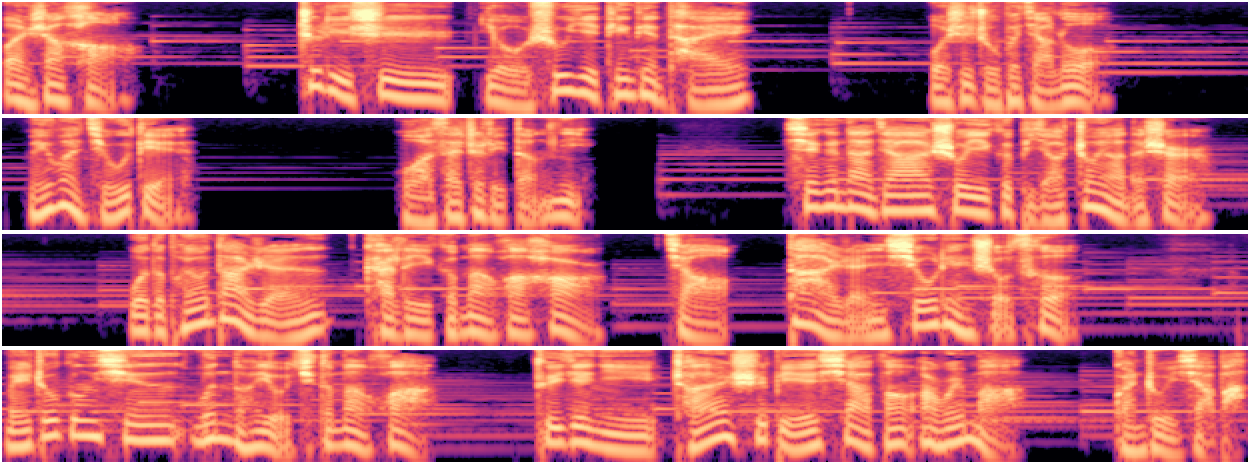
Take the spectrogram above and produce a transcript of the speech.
晚上好，这里是有书夜听电台，我是主播贾洛，每晚九点，我在这里等你。先跟大家说一个比较重要的事儿，我的朋友大人开了一个漫画号，叫《大人修炼手册》，每周更新温暖有趣的漫画，推荐你长按识别下方二维码，关注一下吧。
